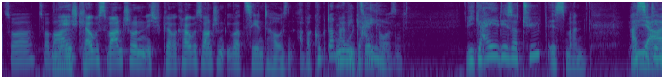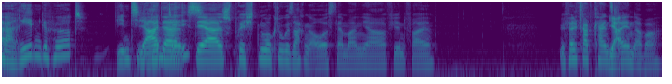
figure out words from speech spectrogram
zur, zur Wahl? Nee, ich glaube, es waren schon, ich glaube, glaub, es waren schon über 10.000. Aber guck doch mal, Uh, wie geil, 10.000. wie geil dieser Typ ist, Mann. Hast Ja. du den mal reden gehört? Wie intelligent Ja, der, der ist? der spricht nur kluge Sachen aus, der Mann, ja, auf jeden Fall. Mir fällt gerade keins Ja. ein, aber.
